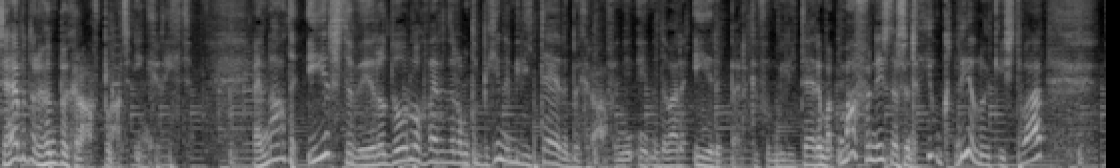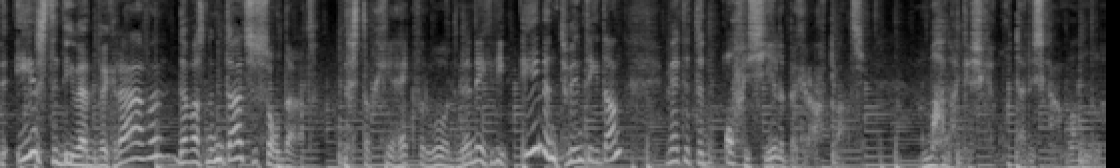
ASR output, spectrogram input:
ze hebben er hun begraafplaats ingericht. En na de Eerste Wereldoorlog werden er om te beginnen militairen begraven. Er waren ereperken voor militairen. Maar het maffen is, dat is een heel, heel leuk histoire. De eerste die werd begraven, dat was een Duitse soldaat. Dat is toch gek voor woorden. In 1921 dan werd het een officiële begraafplaats. Mannekes, je moet daar eens gaan wandelen.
